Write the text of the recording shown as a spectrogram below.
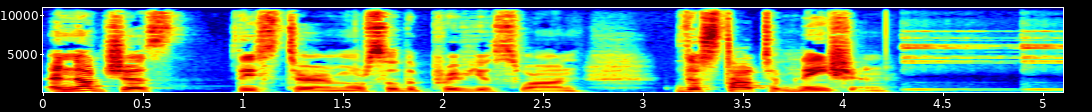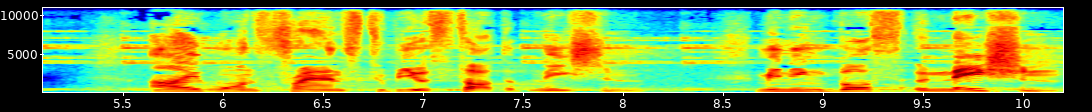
And not just this term, also the previous one the startup nation. I want France to be a startup nation, meaning both a nation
